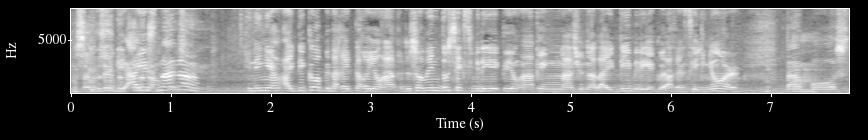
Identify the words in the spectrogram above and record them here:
Masabi ko sa'yo, Di doon ayos na no. Hiningi ang ID ko, pinakita ko yung ak- doon sa Windows 6, binigay ko yung aking national ID, binigay ko yung aking senior. Tapos,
